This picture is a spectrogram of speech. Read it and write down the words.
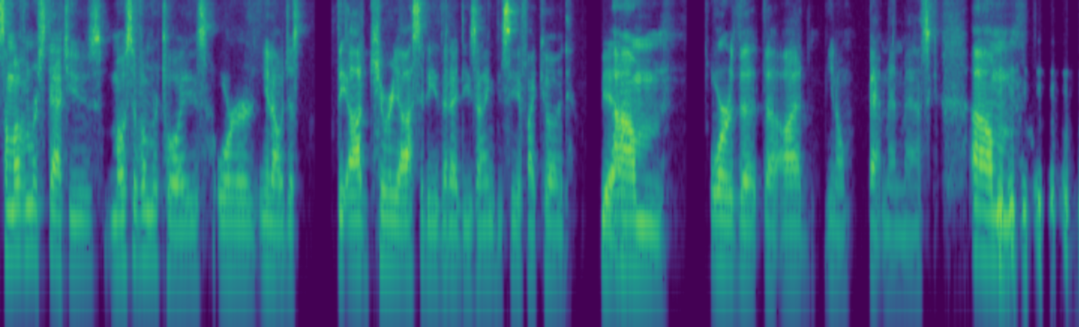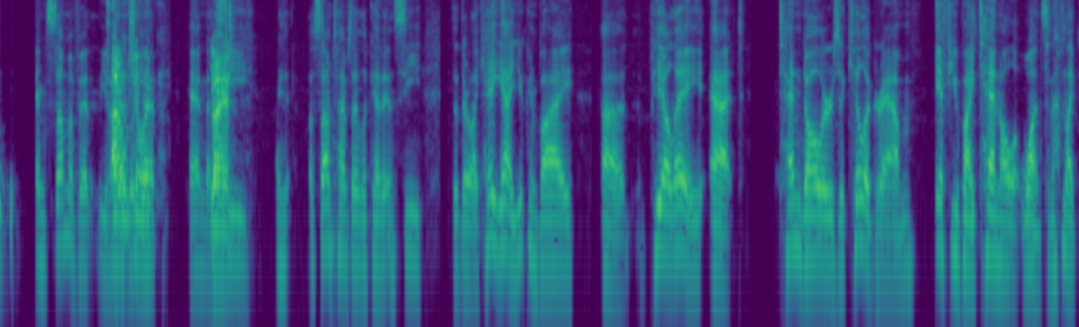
Some of them are statues, most of them are toys, or you know, just the odd curiosity that I designed to see if I could. Yeah. Um, or the the odd, you know, Batman mask. Um, and some of it you know I don't look feel like- at and i see I, uh, sometimes i look at it and see that they're like hey yeah you can buy uh pla at ten dollars a kilogram if you buy 10 all at once and i'm like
